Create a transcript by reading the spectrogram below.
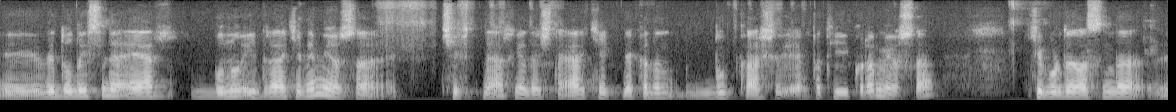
Ee, ve dolayısıyla eğer bunu idrak edemiyorsa çiftler ya da işte erkekle kadın bu karşı empatiyi kuramıyorsa ki burada aslında e,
